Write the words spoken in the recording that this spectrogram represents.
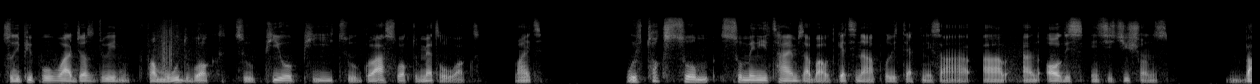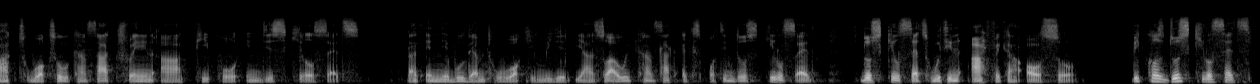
So the people who are just doing from woodwork to POP to glasswork to metalwork, right? We've talked so so many times about getting our polytechnics uh, uh, and all these institutions back to work so we can start training our people in these skill sets that enable them to work immediately. And so we can start exporting those skill sets, those skill sets within Africa also, because those skill sets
